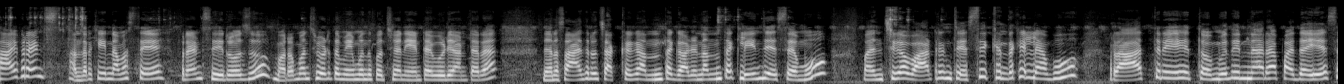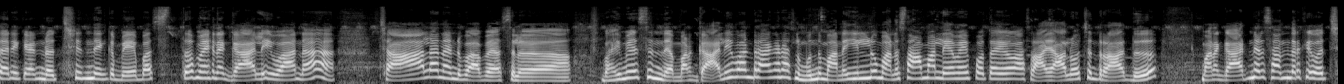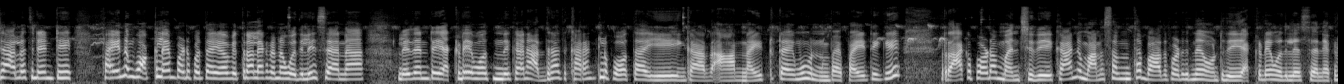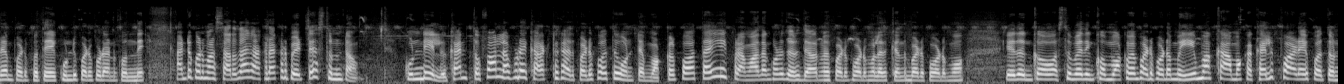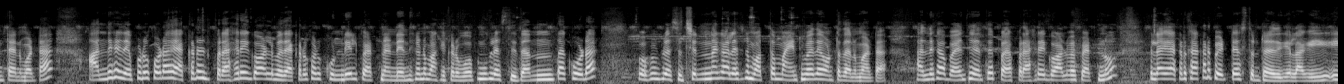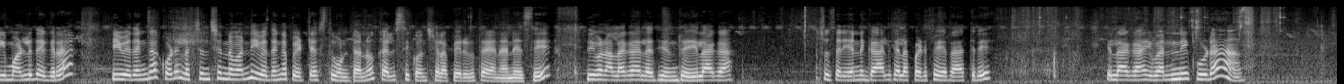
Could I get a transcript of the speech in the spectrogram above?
Hi friends అందరికీ నమస్తే. Friends ఈరోజు మరో మంచి వీడితో మీ ముందుకు వచ్చాను. ఏంటో వీడియో అంటారా? నేను సాయంత్రం చక్కగా అంతా గార్డెన్ అంతా క్లీన్ చేసాము. మంచిగా వాటరింగ్ చేసి కిందకి వెళ్ళాము రాత్రి తొమ్మిదిన్నర పది అయ్యేసరికి అండి వచ్చింది. ఇంకా బేభస్తమైన గాలి వాన. చాలానండి బాబాయ్. అసలు భయం వేసింది మన గాలి వాన రాగానే అసలు ముందు మన ఇల్లు మన సామాన్లు ఏమైపోతాయో అసలు ఆ ఆలోచన రాదు. మన గార్డెనర్స్ అందరికీ వచ్చే ఆలోచన ఏంటి? పైన మొక్కలు ఏం పడిపోతాయో విత్తనాలు ఎక్కడైనా వదిలేసానా లేదంటే ఎక్కడేమవుతుంది కానీ అర్ధరాత్రి కరెంట్లు పోతాయి. ఇంకా ఆ నైట్ టైము బయటికి రాకపోవడం మంచిది. కానీ మనసంతా బాధపడుతూనే ఉంటుంది. ఎక్కడేం వదిలేసాను ఎక్కడేం పడిపోతాయి? కుండి పడిపోవడానికి ఉంది. అంటే కొన్ని మనం సరదాగా అక్కడక్కడ పెట్టేస్తుంటాం కుండీలు. కానీ తుఫాన్లు అప్పుడే కరెక్ట్గా అది పడిపోతూ ఉంటాయి. మొక్కలు పోతాయి. ప్రమాదం కూడా జరుగుతుంది. ఎవరి మీద పడిపోవడము లేదా కింద పడిపోవడము ఏదో ఇంకో వస్తువు మీద ఇంకో మొక్క మీద పడిపోవడము ఈ మొక్క ఆ మొక్క కలిపి పాడైపోతుంటాయి అనమాట అందుకని ఎప్పుడు కూడా ఎక్కడ ప్రహరీ గోడల మీద ఎక్కడ కూడా కుండీలు పెట్టనండి. ఎందుకంటే మాకు ఇక్కడ ఓపెన్ ప్లేస్ ఇదంతా కూడా ఓపెన్ ప్లేస్ చిన్నగా లేసిన మొత్తం మా ఇంటి మీదే ఉంటుంది అనమాట అందుకే ఆ భయంతో అయితే ప్రహరీ గోడ మీద పెట్టను. ఇలా ఎక్కడికక్కడ పెట్టేస్తుంటుంది ఇలాగ. ఈ- మళ్ళీ మళ్ళు దగ్గర ఈ విధంగా కూడా ఇలా చిన్న చిన్నవన్నీ ఈ విధంగా పెట్టేస్తూ ఉంటాను. కలిసి కొంచెం ఇలా పెరుగుతాయని అనేసి. ఇది కూడా అలాగా ఇలా ఇలాగా చూసారు ఇవన్నీ గాలికి అలా పడిపోయాయి రాత్రి. ఇలాగా ఇవన్నీ కూడా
